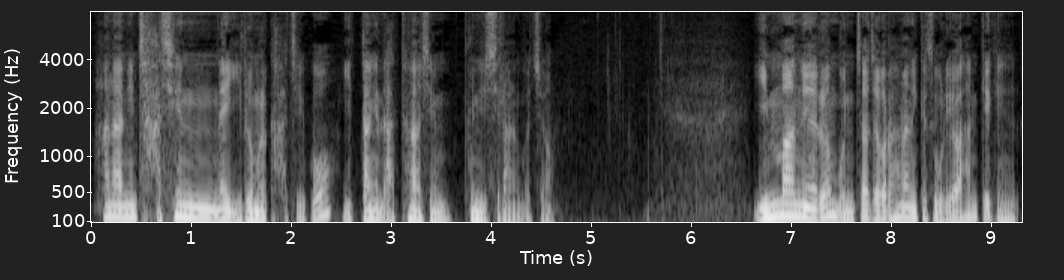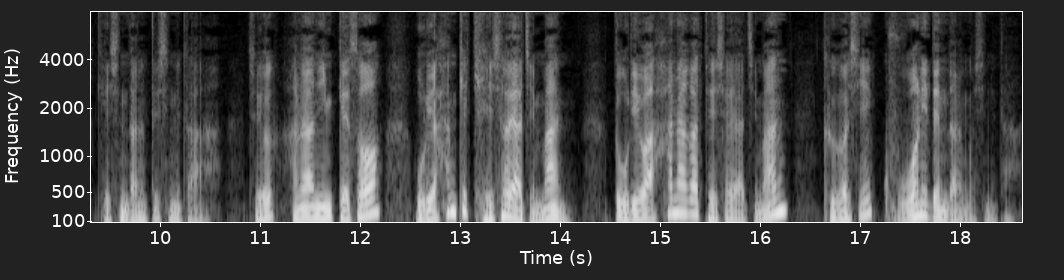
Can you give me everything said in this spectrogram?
하나님 자신의 이름을 가지고 이 땅에 나타나신 분이시라는 거죠. 임마누엘은 문자적으로 하나님께서 우리와 함께 계신다는 뜻입니다. 즉 하나님께서 우리와 함께 계셔야지만 또 우리와 하나가 되셔야지만 그것이 구원이 된다는 것입니다.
